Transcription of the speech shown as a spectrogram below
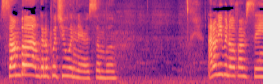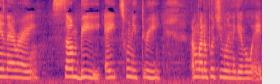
Samba, I'm gonna put you in there, Samba. I don't even know if I'm saying that right some B 823. I'm to put you in the giveaway.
